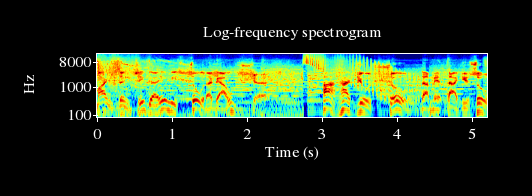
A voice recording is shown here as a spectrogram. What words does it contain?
mais antiga emissora gaúcha. A Rádio Show da Metade Sul.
